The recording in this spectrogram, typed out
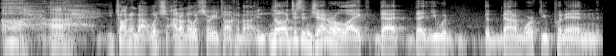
Ah, You talking about which? I don't know which story you're talking about. And No, just in general, like that that you would the amount of work you put in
